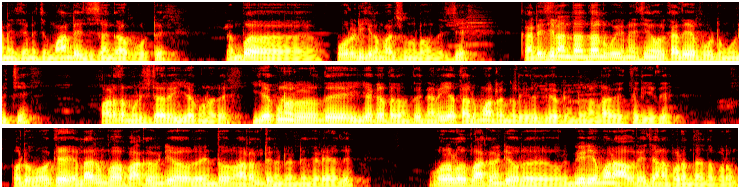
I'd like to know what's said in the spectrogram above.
இணைச்சி இணைச்சி மாண்டேஜ் சாங்காக போட்டு ரொம்ப போர் அடிக்கிற மாதிரி சூழ்நிலை வந்துருச்சு. கடைசியில் அந்த அந்தாண்டு போய் என்ன செய்யணும் ஒரு கதையை போட்டு முடித்து படத்தை முடிச்சிட்டாரு இயக்குனர். இயக்குனர் வந்து இயக்கத்தில் வந்து நிறைய தடுமாற்றங்கள் இருக்குது அப்படின்ட்டு நல்லாவே தெரியுது. பட் ஓகே எல்லோரும் பா பார்க்க வேண்டிய ஒரு எந்த ஒரு அடல்ட்டு கண்டென்ட்டும் கிடையாது. ஓரளவு பார்க்க வேண்டிய ஒரு ஒரு மீடியமான ஆவரேஜான படம் தான் இந்த படம்.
